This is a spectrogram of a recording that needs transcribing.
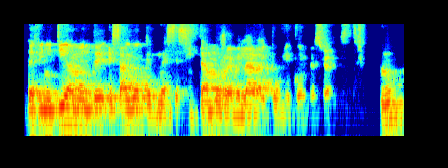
definitivamente es algo que necesitamos revelar al público inversionista. ¿no?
